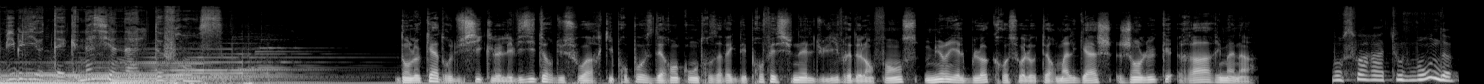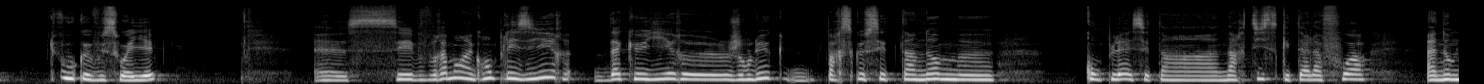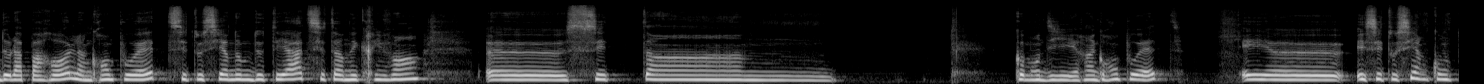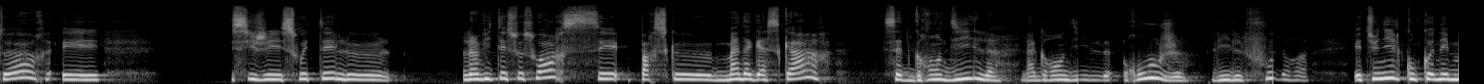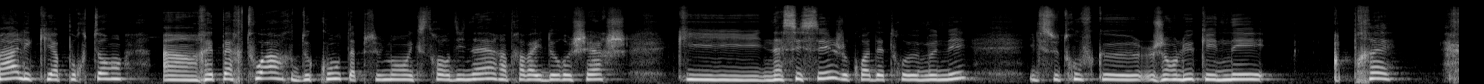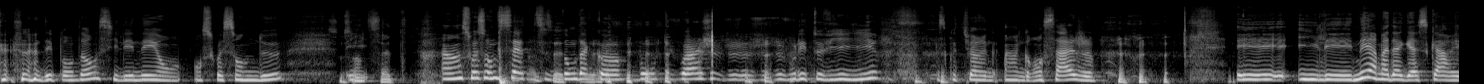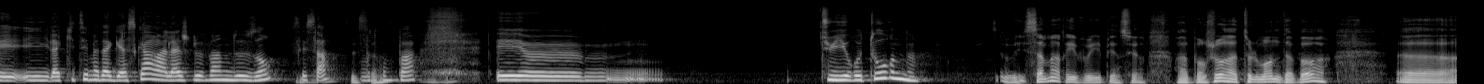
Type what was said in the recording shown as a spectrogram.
la Bibliothèque nationale de France. Dans le cadre du cycle Les Visiteurs du Soir qui propose des rencontres avec des professionnels du livre et de l'enfance, Muriel Bloch reçoit l'auteur malgache Jean-Luc Raharimana. Bonsoir à tout le monde, où que vous soyez. Euh, c'est vraiment un grand plaisir d'accueillir euh, Jean-Luc parce que c'est un homme euh, complet, c'est un artiste qui est à la fois un homme de la parole, un grand poète, c'est aussi un homme de théâtre, c'est un écrivain, euh, c'est un comment dire, un grand poète, et, euh, et c'est aussi un conteur. Et si j'ai souhaité l'inviter ce soir, c'est parce que Madagascar, cette grande île, la grande île rouge, l'île Foudre, est une île qu'on connaît mal et qui a pourtant un répertoire de contes absolument extraordinaire, un travail de recherche qui n'a cessé, je crois, d'être mené. Il se trouve que Jean-Luc est né après l'indépendance, il est né en, en 62. 67. Un 67, donc d'accord. Bon, tu vois, je, je, voulais te vieillir, parce que tu es un, un grand sage. Et il est né à Madagascar et, il a quitté Madagascar à l'âge de 22 ans, c'est ça? Je ne me trompe pas. Et euh, tu y retournes? Oui, ça m'arrive, oui, bien sûr. Euh, bonjour à tout le monde d'abord. Euh,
